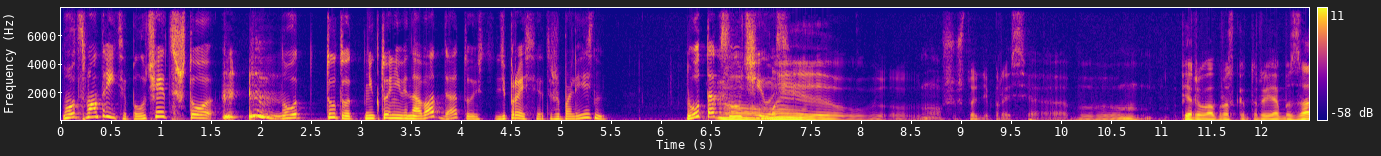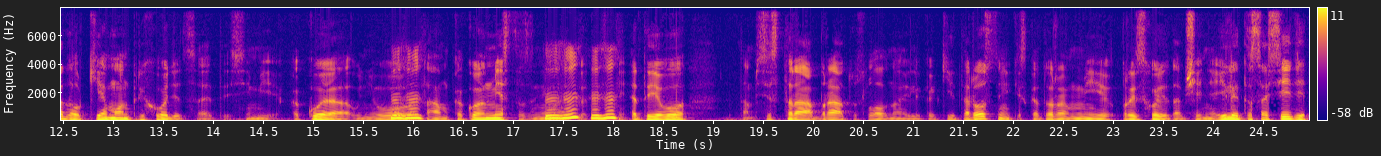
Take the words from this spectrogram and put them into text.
Ну вот смотрите, получается, что ну вот тут вот никто не виноват, да, то есть депрессия это же болезнь. Ну вот так Ну, случилось. Мы, ну, что депрессия? Первый вопрос, который я бы задал, кем он приходится этой семье, какое у него там, какое он место занимает этой семье. Это его там сестра, брат условно, или какие-то родственники, с которыми происходит общение, или это соседи,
